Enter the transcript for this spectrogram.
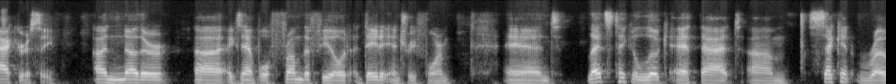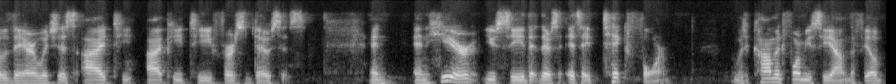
accuracy. Another uh, example from the field, a data entry form. And let's take a look at that um, second row there, which is IT, IPT first doses. And, and here you see that there's it's a tick form, which a common form you see out in the field,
